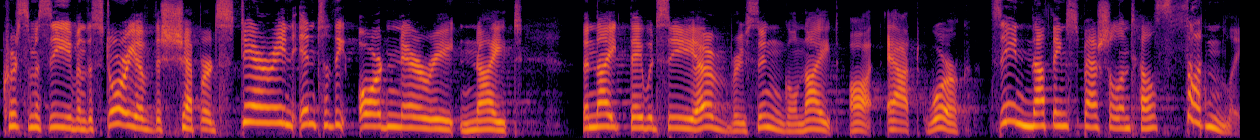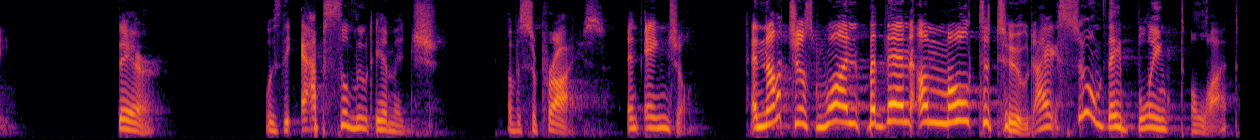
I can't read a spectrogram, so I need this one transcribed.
Christmas Eve and the story of the shepherds staring into the ordinary night, the night they would see every single night at work, seeing nothing special until suddenly there was the absolute image of a surprise, an angel. And not just one, but then a multitude. I assume they blinked a lot.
